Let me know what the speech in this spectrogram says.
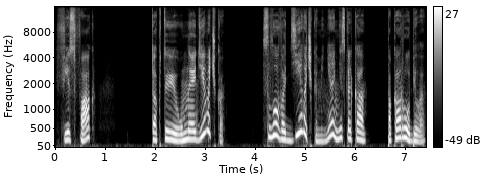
Физфак? Так ты умная девочка? Слово «девочка» меня несколько покоробило.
